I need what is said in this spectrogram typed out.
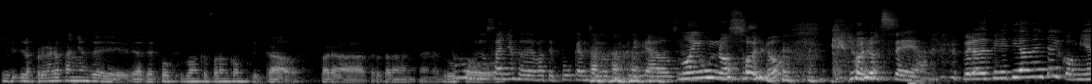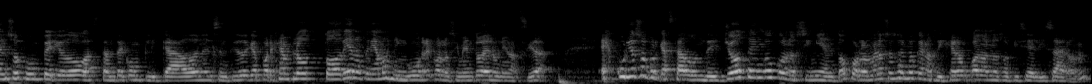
Y los primeros años de, de ATPUC supongo que fueron complicados para tratar de mantener el grupo. Todos los años de debate PUC han sido complicados. No hay uno solo que no lo sea. Pero definitivamente el comienzo fue un periodo bastante complicado en el sentido de que, por ejemplo, todavía no teníamos ningún reconocimiento de la universidad. Es curioso porque hasta donde yo tengo conocimiento, por lo menos eso es lo que nos dijeron cuando nos oficializaron,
